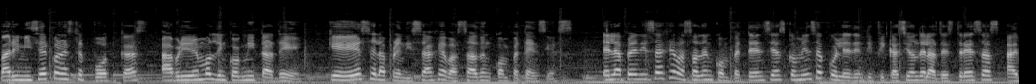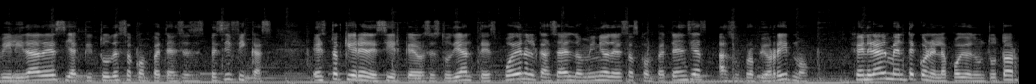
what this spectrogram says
Para iniciar con este podcast, abriremos la incógnita de ¿qué es el aprendizaje basado en competencias? El aprendizaje basado en competencias comienza con la identificación de las destrezas, habilidades y actitudes o competencias específicas. Esto quiere decir que los estudiantes pueden alcanzar el dominio de estas competencias a su propio ritmo, generalmente con el apoyo de un tutor.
